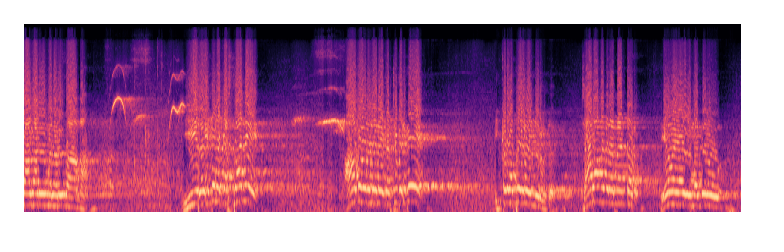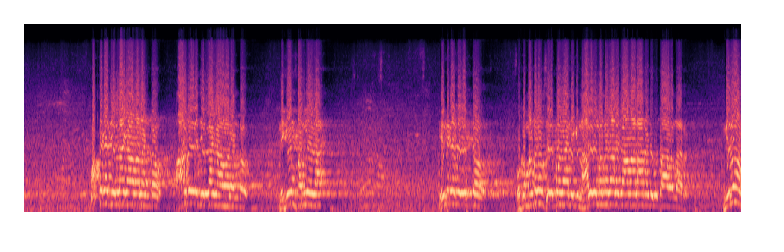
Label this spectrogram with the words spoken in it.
కాదా మిమ్మల్ని అడుగుతా ఉన్నా. ఈ రైతుల కష్టాన్ని ఆదోళనలోనే ఖర్చు పెడితే ఇక్కడ ఉపయోగం జరుగుతుంది. చాలా మంది నన్ను అంటారు ఏమయ్యా ఈ మధ్య నువ్వు కొత్తగా జిల్లా కావాలంటావు ఆదోళ జిల్లా కావాలంటావు నీకేం పని లేదా? ఎందుకంటే చెప్తావు? ఒక మండలం సరిపోదా నీకు నాలుగు మండలాలు కావాలా అని అడుగుతా ఉన్నారు. నిజం.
